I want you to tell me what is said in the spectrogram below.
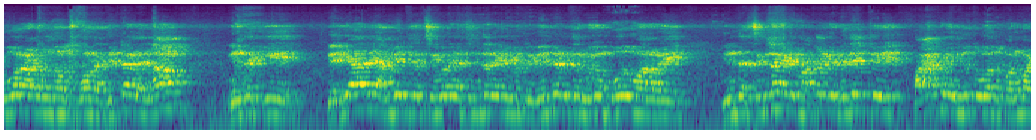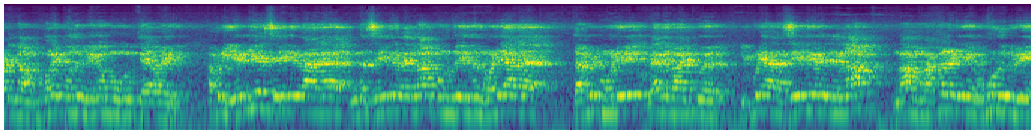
போராடுவதும் போன்ற திட்டங்கள் எல்லாம் இன்றைக்கு பெரியாரி அம்பேத்கர் சிவன சிந்தனைகள் இவற்றை வென்றெடுத்தல் மிகவும் போதுமானவை. இந்த சிந்தனைகளை மக்களிடம் விதைத்து பார்ப்பன இந்துத்துவ பண்பாட்டை நாம் குறைப்பது மிகவும் தேவை. அப்படி எளிய செய்திகளாக இந்த செய்திகளை எல்லாம் கொண்டு இதன் வழியாக தமிழ் மொழி வேலைவாய்ப்பு இப்படியான செய்திகளில் எல்லாம் நாம் மக்களிடையே ஊடுருவி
